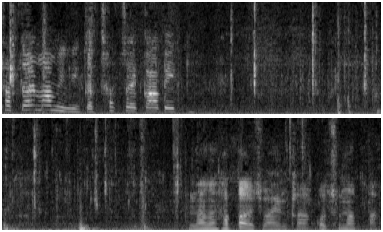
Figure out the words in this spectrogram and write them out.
찹쌀맘이니까 찹쌀 까베기. 나는 핫바를 좋아하니까 고추 맛밥.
